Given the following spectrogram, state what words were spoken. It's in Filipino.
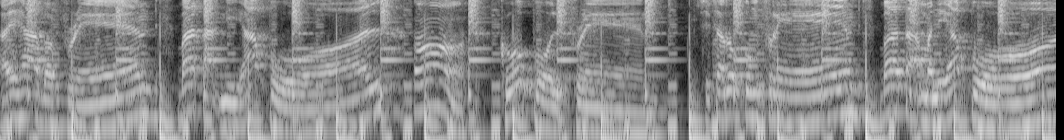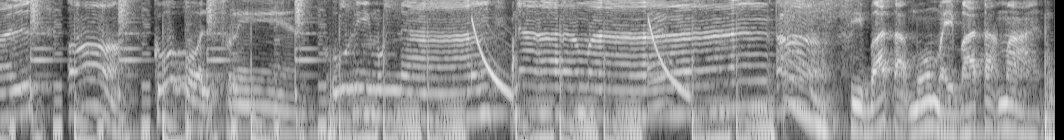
I have a friend, bata ni Apple. Oh, couple friend. Si Saro kong friend, bata man ni Apple. Oh, couple friend. Huli mo na naaraman. Ah, uh, si bata mo may bata man.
